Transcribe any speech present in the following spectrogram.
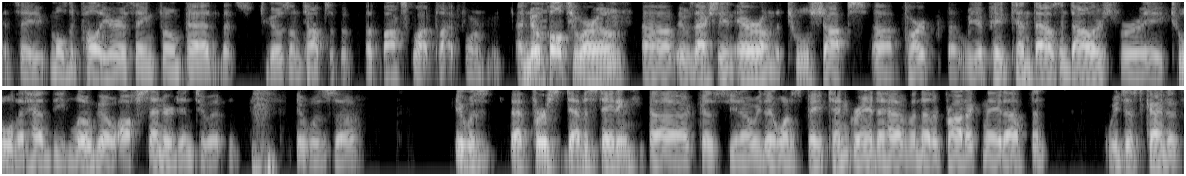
It's a molded polyurethane foam pad that goes on top of a, a, box squat platform. And no fault to our own. Uh, it was actually an error on the tool shop's uh, part. But we had paid $10,000 for a tool that had the logo off-centered into it. It was uh, it was at first devastating because uh, you know we didn't want to pay 10 grand to have another product made up and we just kind of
